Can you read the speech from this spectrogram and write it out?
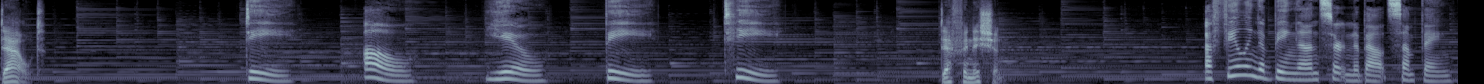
Doubt D O U B T. Definition. A feeling of being uncertain about something,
